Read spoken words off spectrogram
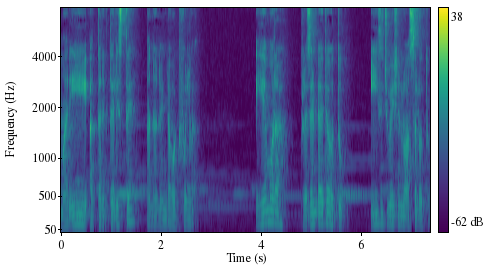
మరీ అతనికి తెలిస్తే అన్నా నేను డౌట్ఫుల్గా ఏమోరా ప్రజెంట్ అయితే వద్దు. ఈ సిచ్యువేషన్లో అస్సలు వద్దు.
